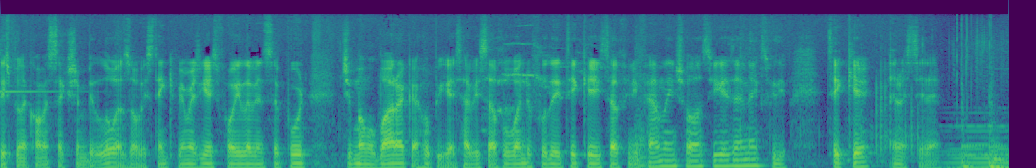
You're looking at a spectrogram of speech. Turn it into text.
please put in the comment section below. As always, thank you very much, guys, for your love and support. Juma Mubarak. I hope you guys have yourself a wonderful day. Take care of yourself and your family. Inshallah, see you guys in the next video. Take care and wassalam.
